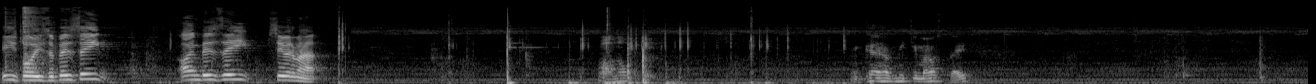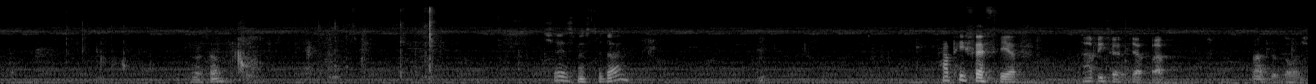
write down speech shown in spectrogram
these boys are busy. I'm busy. See you in a minute. Well, no. I'm gonna have Mickey Mouse play. What's that? Cheers, Mr. Doe. Happy 50th. Happy 50th, but Not the dodge.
